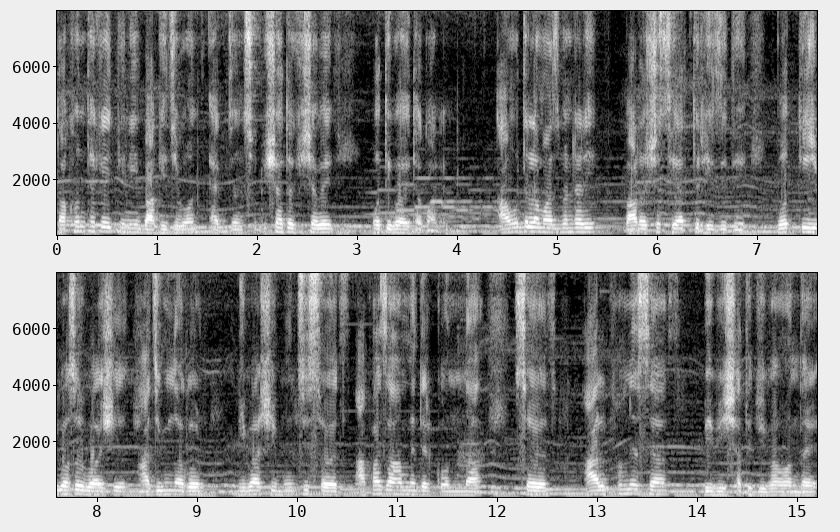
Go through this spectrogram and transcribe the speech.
তখন থেকেই তিনি বাকি জীবন একজন সুবিসাধক হিসেবে অতিবাহিত করেন। আহমদুল্লাহ মাঝভান্ডারী বারোশো ছিয়াত্তর হিজড়িতে বত্রিশ বছর বয়সে আজিমনগর নিবাসী মুন্সি সৈয়দ আফাজ আহমেদের কন্যা সৈয়দ আলফোনেসা বিবির সাথে বিবাহবন্ধে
